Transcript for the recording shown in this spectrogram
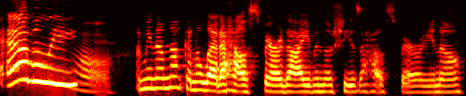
emily Oh. i mean i'm not going to let a house sparrow die even though she is a house sparrow you know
